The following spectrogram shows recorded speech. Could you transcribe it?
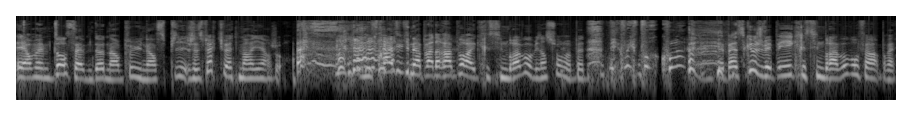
Et en même temps, ça me donne un peu une inspi. J'espère que tu vas te marier un jour. une phrase qui n'a pas de rapport avec Christine Bravo, bien sûr. Pas de... Mais oui, pourquoi? Mais parce que je vais payer Christine Bravo pour faire un. Bref.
